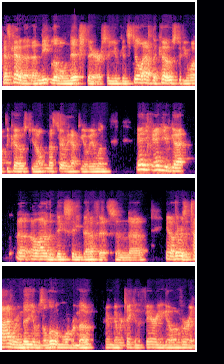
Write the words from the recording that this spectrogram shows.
that's kind of a, a, neat little niche there. So you can still have the coast if you want the coast. You don't necessarily have to go inland, and and you've got uh, a lot of the big city benefits. And uh, you know, there was a time where Amelia was a little more remote. I remember taking the ferry to go over and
